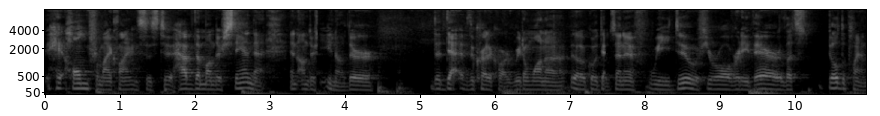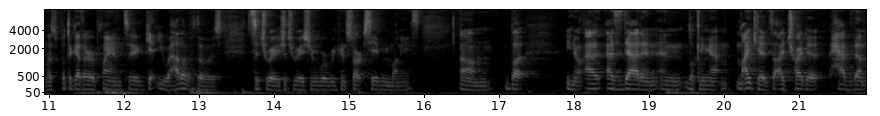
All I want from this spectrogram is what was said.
hit home for my clients is to have them understand that and under you know their the debt of the credit card. We don't want to uh, go down. And if we do, if you're already there, let's build a plan. Let's put together a plan to get you out of those situation situation where we can start saving monies. Um, but you know, as, as dad and, and looking at my kids, I try to have them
